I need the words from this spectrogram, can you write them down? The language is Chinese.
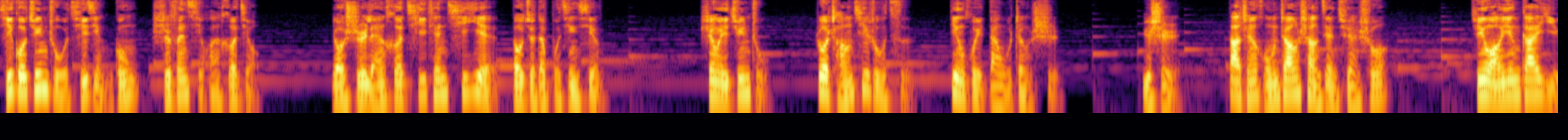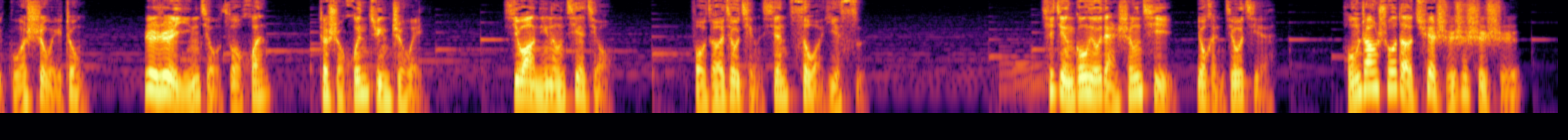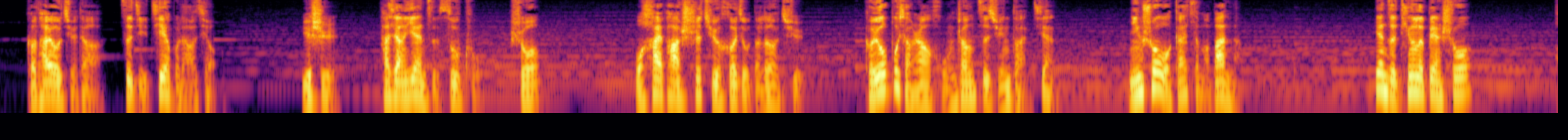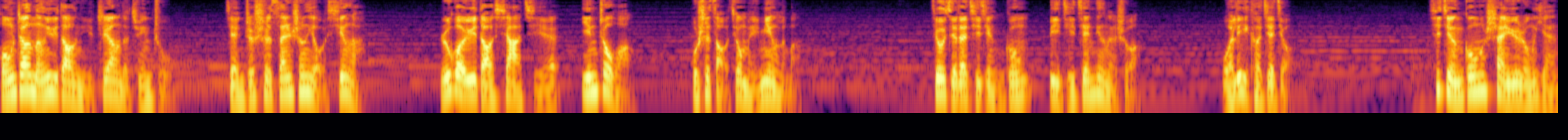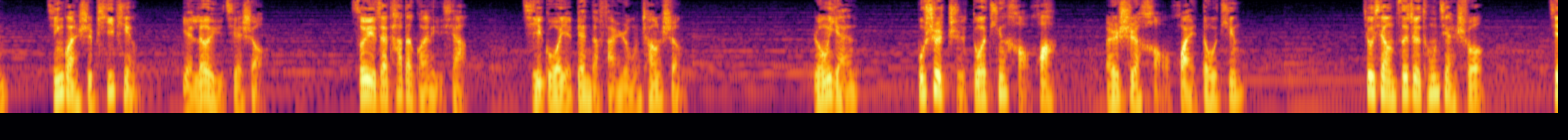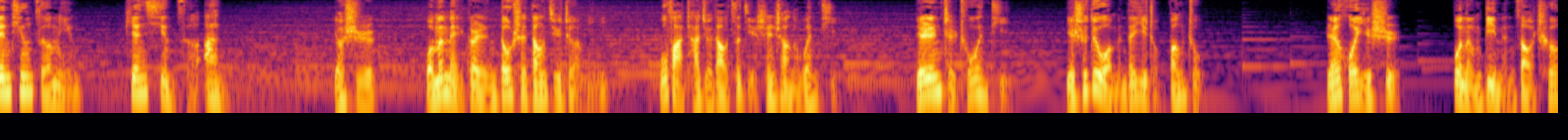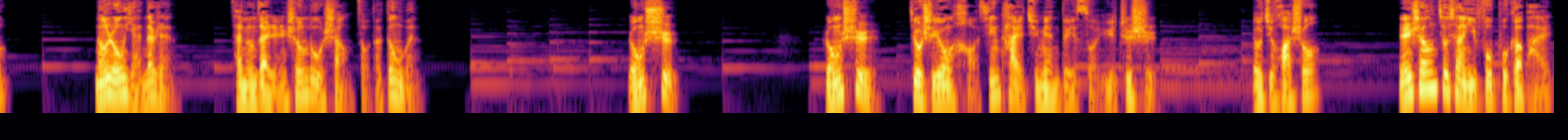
齐国君主齐景公十分喜欢喝酒，有时连喝七天七夜都觉得不尽兴。身为君主，若长期如此，定会耽误政事。于是，大臣弘章上谏劝说：“君王应该以国事为重，日日饮酒作欢，这是昏君之为。希望您能戒酒，否则就请先赐我一死。”齐景公有点生气，又很纠结。洪章说的确实是事实，可他又觉得自己戒不了酒，于是他向燕子诉苦说：“我害怕失去喝酒的乐趣，可又不想让洪章自寻短见，您说我该怎么办呢？”燕子听了便说：“洪章能遇到你这样的君主，简直是三生有幸啊！如果遇到夏桀、殷纣王，不是早就没命了吗？”纠结的齐景公立即坚定的说。我立刻戒酒。齐景公善于容颜，尽管是批评，也乐于接受，所以在他的管理下，齐国也变得繁荣昌盛。容颜，不是只多听好话，而是好坏都听。就像《资治通鉴》说：“兼听则明，偏信则暗。”有时，我们每个人都是当局者迷，无法察觉到自己身上的问题，别人指出问题。也是对我们的一种帮助。人活一世，不能闭门造车，能容颜的人，才能在人生路上走得更稳。容事，容事就是用好心态去面对所遇之事。有句话说，人生就像一副扑克牌，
